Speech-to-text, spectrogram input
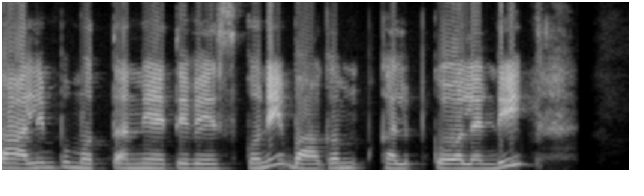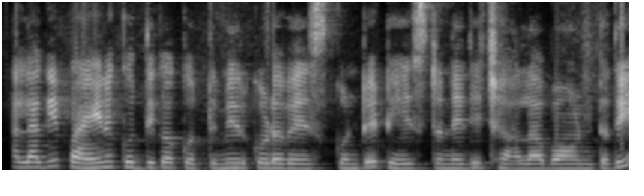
తాలింపు మొత్తాన్ని అయితే వేసుకొని బాగా కలుపుకోవాలండి. అలాగే పైన కొద్దిగా కొత్తిమీర కూడా వేసుకుంటే టేస్ట్ అనేది చాలా బాగుంటుంది.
